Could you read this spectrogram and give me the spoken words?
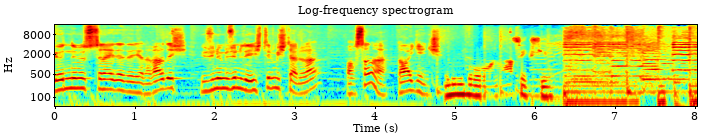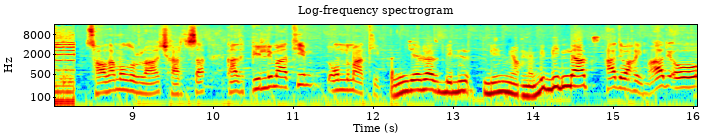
Gönlümüz Snyder'den yana. Kardeş yüzünü müzünü değiştirmişler la. Baksana daha genç. Oo daha seksi. Sağlam olur la çıkartırsa. Kardeş birli mi atayım onlu mu atayım? Bence biraz bil, bilmiyorum ya. Bir billi at. Hadi bakayım hadi o.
